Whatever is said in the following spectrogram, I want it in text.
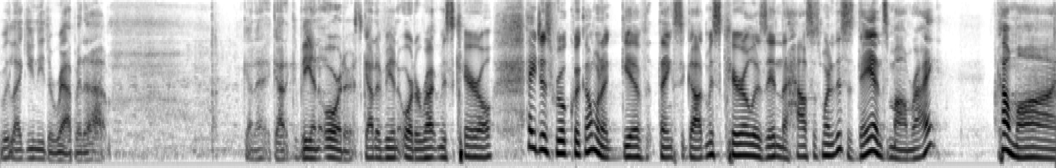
I'll be like, you need to wrap it up. Gotta, gotta be in order. It's gotta be in order, right, Miss Carol? Hey, just real quick, I want to give thanks to God. Miss Carol is in the house this morning. This is Dan's mom, right? Come on,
